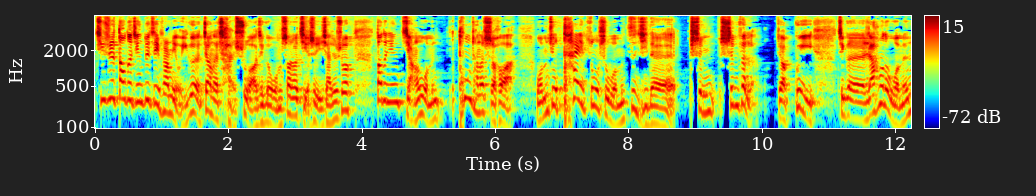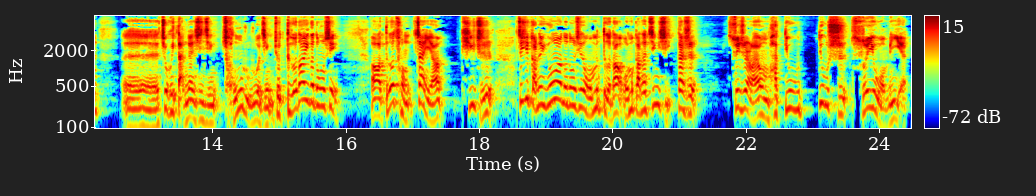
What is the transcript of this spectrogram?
其实《道德经》对这方面有一个这样的阐述啊，这个我们稍稍解释一下，就是说《道德经》讲我们通常的时候啊，我们就太重视我们自己的身身份了，叫贵这个，然后呢，我们呃就会胆战心惊，宠辱若惊，就得到一个东西。啊，得宠、赞扬、提职这些感到荣耀的东西呢，我们得到，我们感到惊喜，但是随之而来，我们怕丢丢失，所以我们也。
